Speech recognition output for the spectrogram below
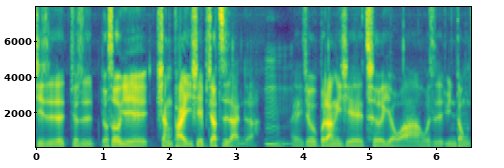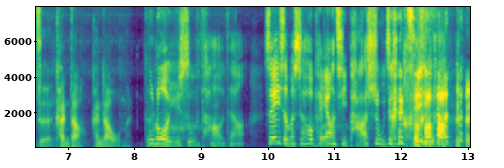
其实就是有时候也想拍一些比较自然的、啊，嗯，哎、就不让一些车友啊或是运动者看到看到我们。不落于俗套这样。所以什么时候培养起爬树这个技能，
